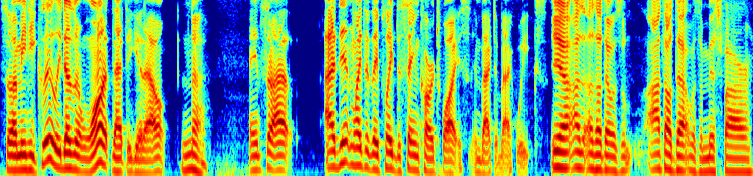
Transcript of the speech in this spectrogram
So I mean, he clearly doesn't want that to get out, No. and so I I didn't like that they played the same card twice in back to back weeks. Yeah, I, I thought that was a, I thought that was a misfire.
